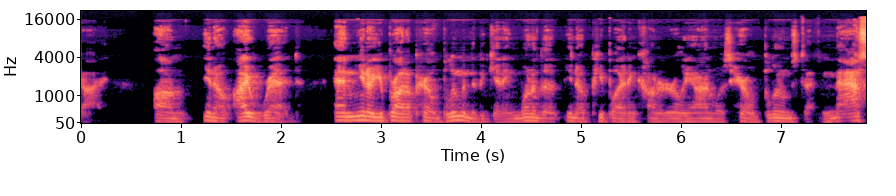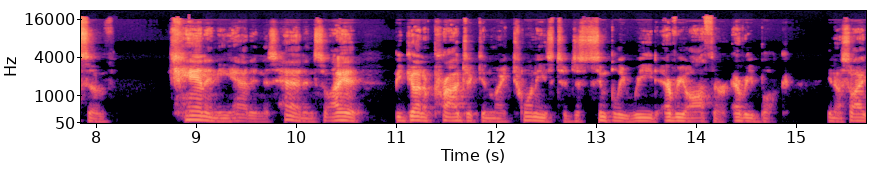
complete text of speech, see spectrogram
guy. Um, you know, I read. And you know, you brought up Harold Bloom in the beginning. One of the you know people I'd encountered early on was Harold Bloom's that massive canon he had in his head, and so I had begun a project in my 20s to just simply read every author, every book. You know, so I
